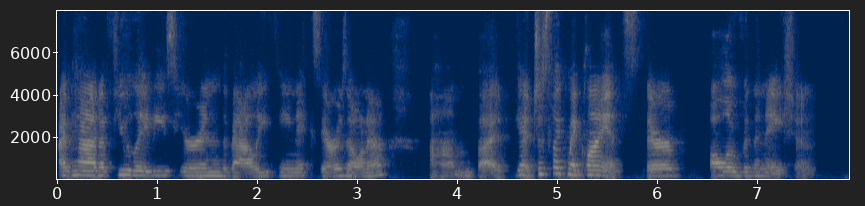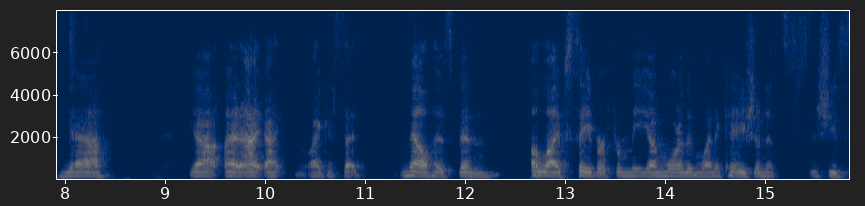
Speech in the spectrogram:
i've had a few ladies here in the valley phoenix arizona um, but yeah, just like my clients, they're all over the nation. Yeah. Yeah. And I, I, like I said, Mel has been a lifesaver for me on more than one occasion. It's, she's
